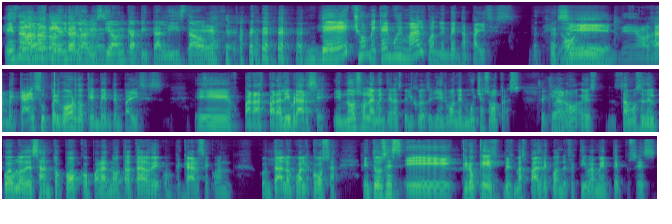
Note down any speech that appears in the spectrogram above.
Es nada más que la visión capitalista o mujer. De hecho, me cae muy mal cuando inventan países. Sí. Eh, o sea, me cae súper gordo que inventen países. Eh, para, para librarse, y no solamente en las películas de James Bond, en muchas otras. Sí, claro. estamos en el pueblo de Santo Poco para no tratar de complicarse con, con tal o cual cosa. Entonces, eh, creo que es, más padre cuando efectivamente pues es,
